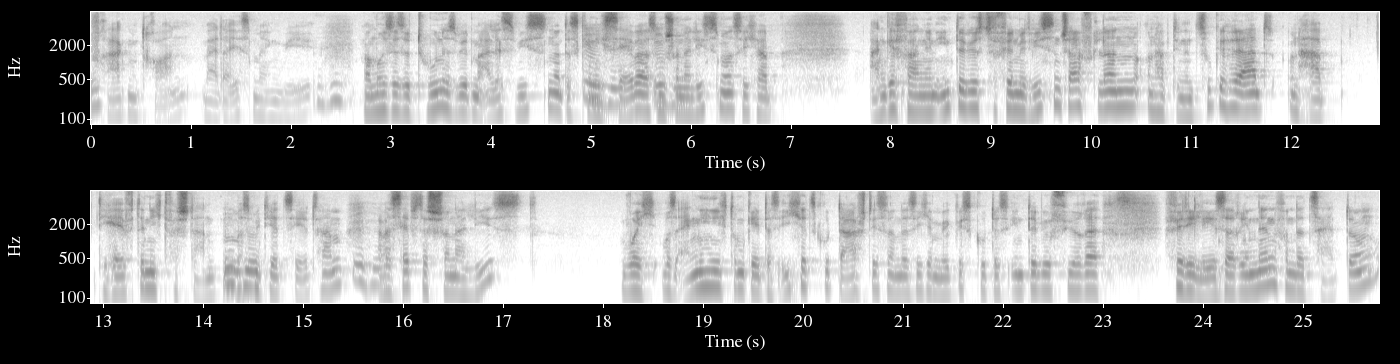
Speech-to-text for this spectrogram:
Fragen trauen, weil da ist man irgendwie, man muss ja so tun, als würde man alles wissen und das kenne ich selber aus dem Journalismus. Ich habe angefangen, Interviews zu führen mit Wissenschaftlern und habe denen zugehört und habe die Hälfte nicht verstanden, was mit die erzählt haben. Aber selbst als Journalist, wo ich, wo es eigentlich nicht darum geht, dass ich jetzt gut dastehe, sondern dass ich ein möglichst gutes Interview führe für die Leserinnen von der Zeitung,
